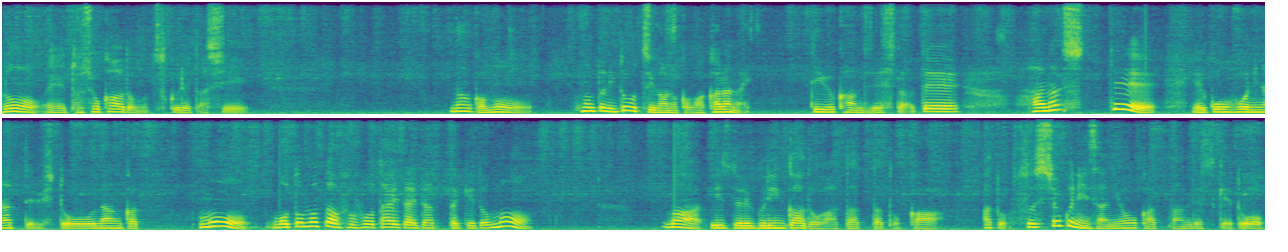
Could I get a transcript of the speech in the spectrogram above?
の、えー、図書カードも作れたしなんかもう本当にどう違うのかわからないっていう感じでした。で話して、えー、合法になってる人なんかももともとは不法滞在だったけどもまあいずれグリーンカードが当たったとかあと寿司職人さんに多かったんですけど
